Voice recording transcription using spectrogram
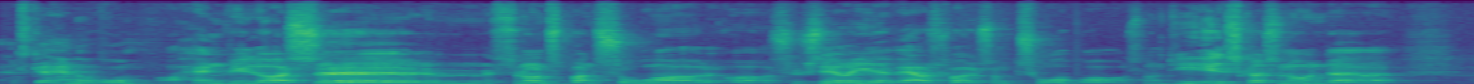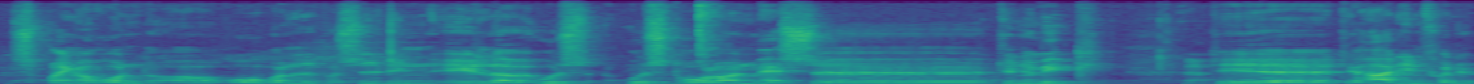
Han skal have noget rum. Og han vil også, øh, sådan nogle sponsorer og, og succesrige erhvervsfolk som Torborg og sådan noget, de elsker sådan nogen, der springer rundt og råber ned på sidelinjen, eller udstråler en masse øh, dynamik Ja. Det, øh, det, har de en,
